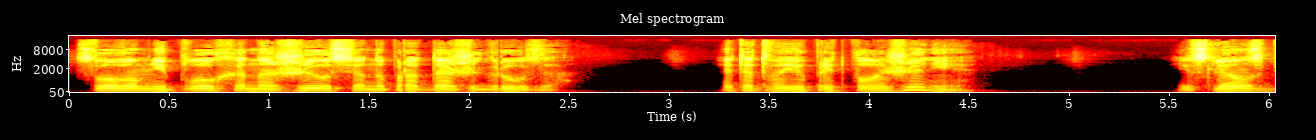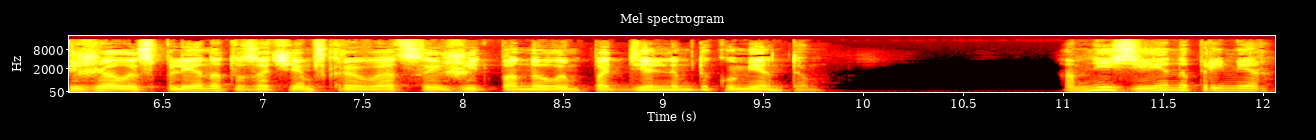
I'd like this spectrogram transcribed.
Словом, неплохо нажился на продаже груза. Это твое предположение? Если он сбежал из плена, то зачем скрываться и жить по новым поддельным документам? Амнезия, например.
